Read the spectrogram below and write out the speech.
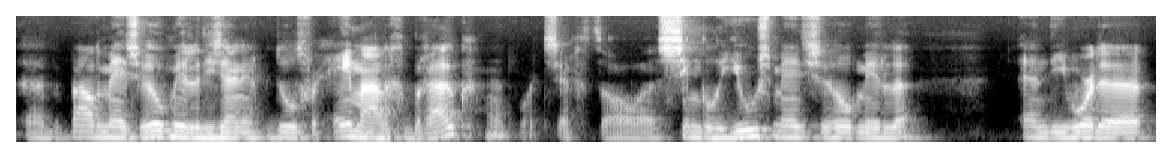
Uh, bepaalde medische hulpmiddelen die zijn echt bedoeld voor eenmalig gebruik. Het wordt zegt al uh, single-use medische hulpmiddelen. En die worden,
